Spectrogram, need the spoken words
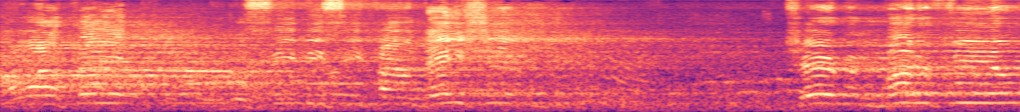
I want to thank the CBC Foundation, Chairman Butterfield,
